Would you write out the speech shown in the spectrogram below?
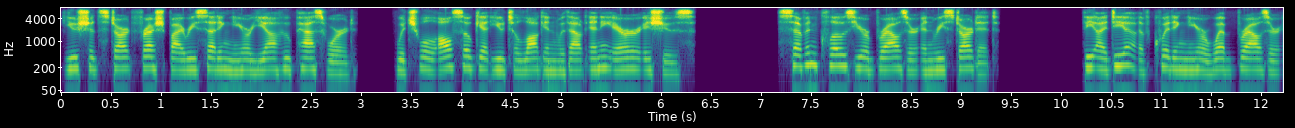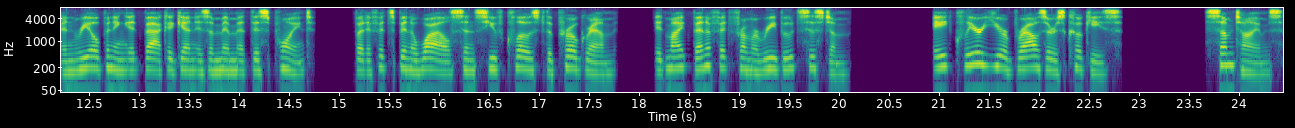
you should start fresh by resetting your Yahoo password, which will also get you to login without any error issues. 7. Close your browser and restart it. The idea of quitting your web browser and reopening it back again is a meme at this point, but if it's been a while since you've closed the program, it might benefit from a reboot system. 8. Clear your browser's cookies. Sometimes,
